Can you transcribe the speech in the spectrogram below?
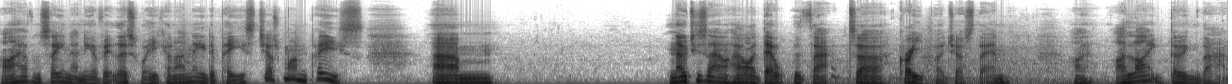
I haven't seen any of it this week and I need a piece, just one piece. Um, notice how, how I dealt with that uh, creeper just then. I, I like doing that.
